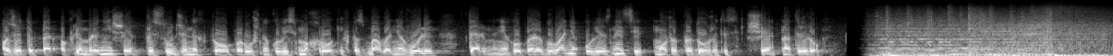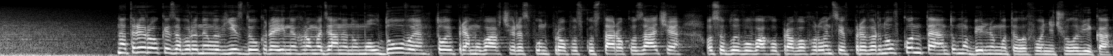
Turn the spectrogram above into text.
Отже, тепер, окрім раніше присуджених правопорушнику вісьмох років позбавлення волі, термін його перебування у в'язниці може продовжитись ще на три роки. На три роки заборонили в'їзд до України громадянину Молдови. Той прямував через пункт пропуску Старокозаче. Особливу увагу правоохоронців привернув контент у мобільному телефоні чоловіка,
